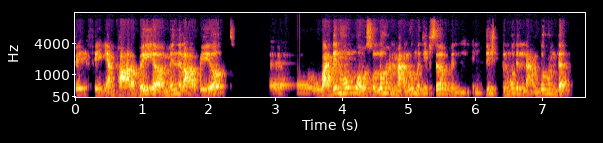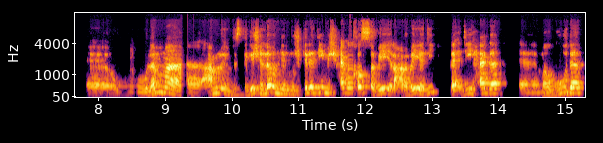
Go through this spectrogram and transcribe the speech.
في, في يعني في عربية من العربيات وبعدين هم وصل لهم المعلومة دي بسبب ال digital model اللي عندهم ده. ولما عملوا investigation لقوا إن المشكلة دي مش حاجة خاصة بالعربية دي لأ دي حاجة موجودة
